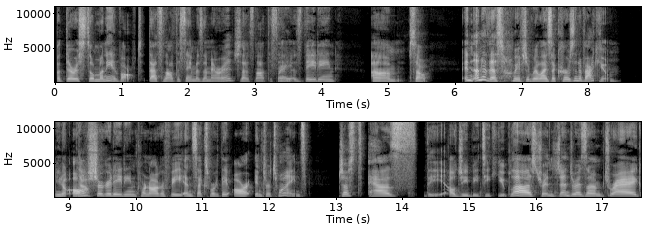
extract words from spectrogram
but there is still money involved. That's not the same as a marriage. That's not the same Right. as dating. Um, so and none of this we have to realize occurs in a vacuum. You know, all Yeah. sugar dating, pornography, and sex work, they are intertwined. Just as the LGBTQ plus, transgenderism, drag,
